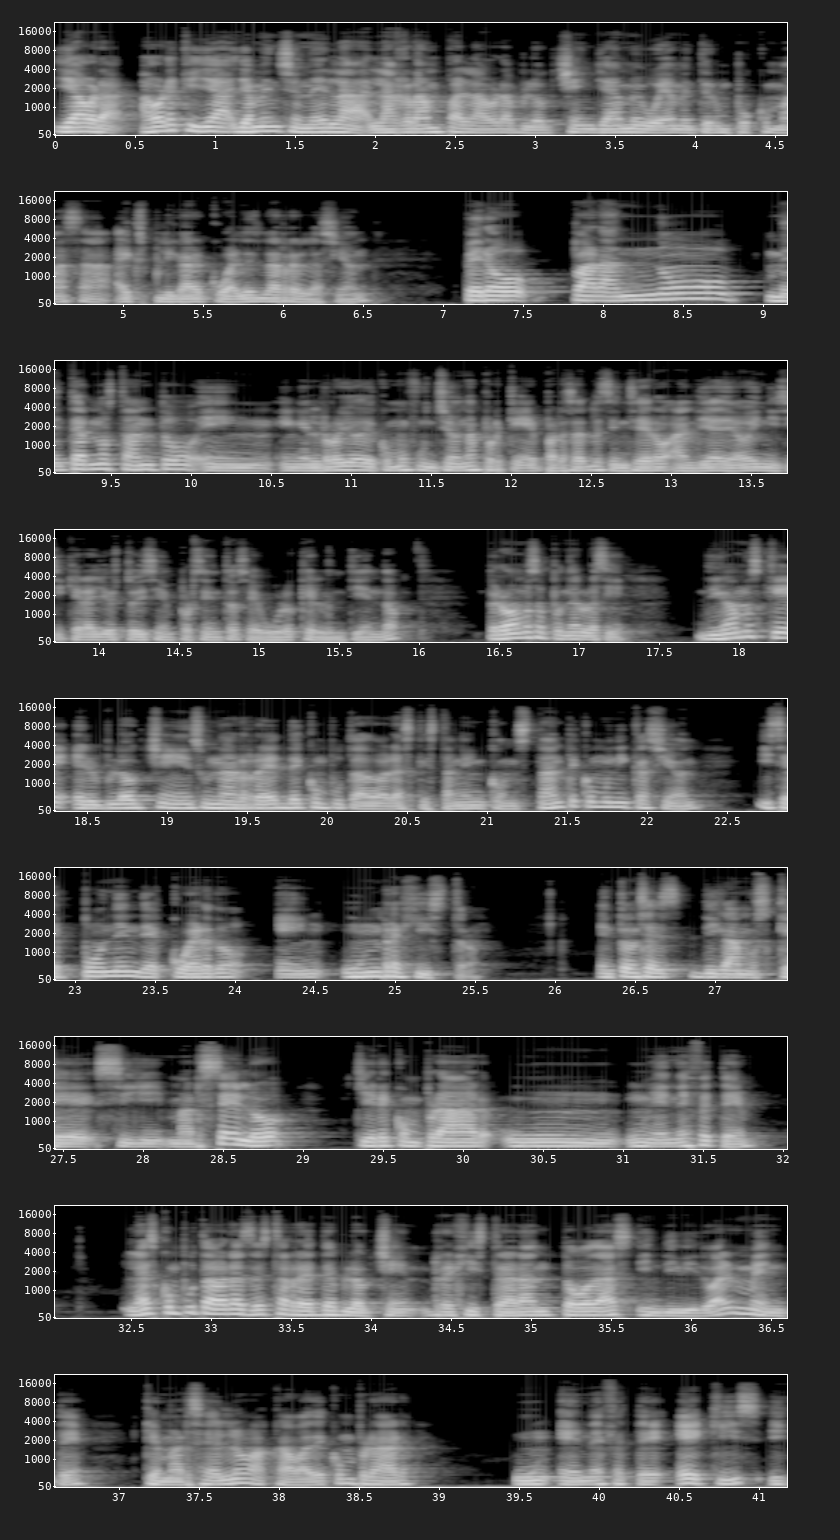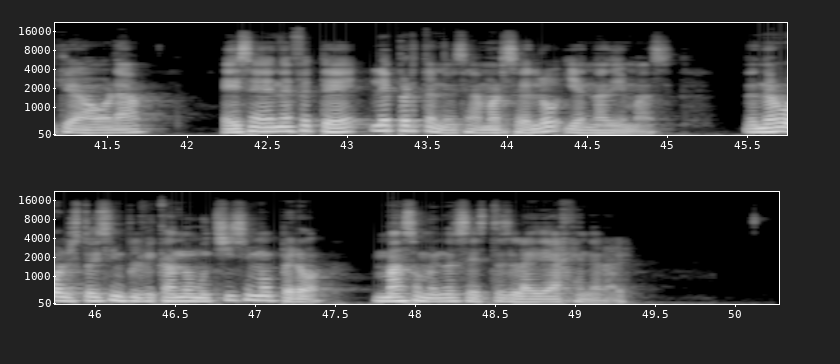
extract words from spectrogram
Y ahora, ahora que ya, ya mencioné la, gran palabra blockchain, ya me voy a meter un poco más a, explicar cuál es la relación. Pero para no meternos tanto en, el rollo de cómo funciona, porque para serles sincero, al día de hoy ni siquiera yo estoy 100% seguro que lo entiendo. Pero vamos a ponerlo así. Digamos que el blockchain es una red de computadoras que están en constante comunicación y se ponen de acuerdo en un registro. Entonces, digamos que si Marcelo quiere comprar un, NFT, las computadoras de esta red de blockchain registrarán todas individualmente que Marcelo acaba de comprar un NFT X y que ahora ese NFT le pertenece a Marcelo y a nadie más. De nuevo lo estoy simplificando muchísimo, pero más o menos esta es la idea general.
